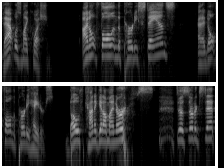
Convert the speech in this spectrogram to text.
That was my question. I don't fall in the Purdy stands, and I don't fall in the Purdy haters. Both kind of get on my nerves to a certain extent.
